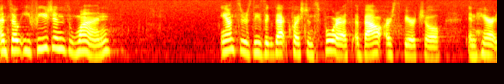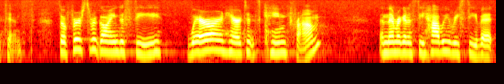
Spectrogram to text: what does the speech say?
And so Ephesians 1 answers these exact questions for us about our spiritual inheritance. So, first, we're going to see where our inheritance came from, and then we're going to see how we receive it,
